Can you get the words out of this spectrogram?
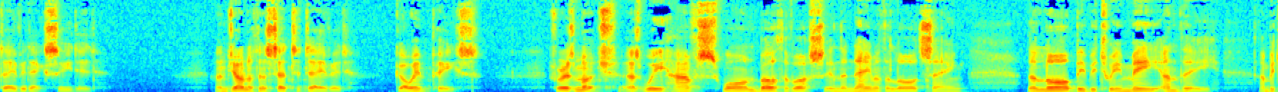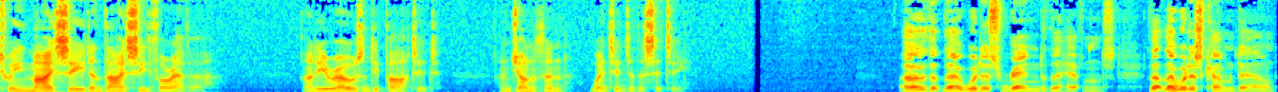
David exceeded. And Jonathan said to David, Go in peace, for as much as we have sworn both of us in the name of the Lord, saying, The Lord be between me and thee, and between my seed and thy seed for ever. And he arose and departed, and Jonathan went into the city. Oh, that thou wouldest rend the heavens, that thou wouldest come down,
